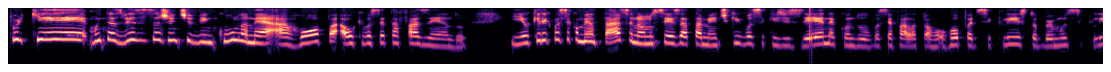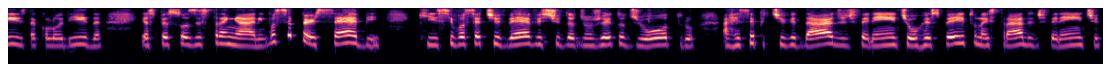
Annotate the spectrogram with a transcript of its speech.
porque muitas vezes a gente vincula né, a roupa ao que você está fazendo. E eu queria que você comentasse, não, não sei exatamente o que você quis dizer, né, quando você fala tua roupa de ciclista, bermuda de ciclista, colorida, e as pessoas estranharem. Você percebe que se você tiver vestida de um jeito ou de outro, a receptividade é diferente, ou o respeito na estrada é diferente,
